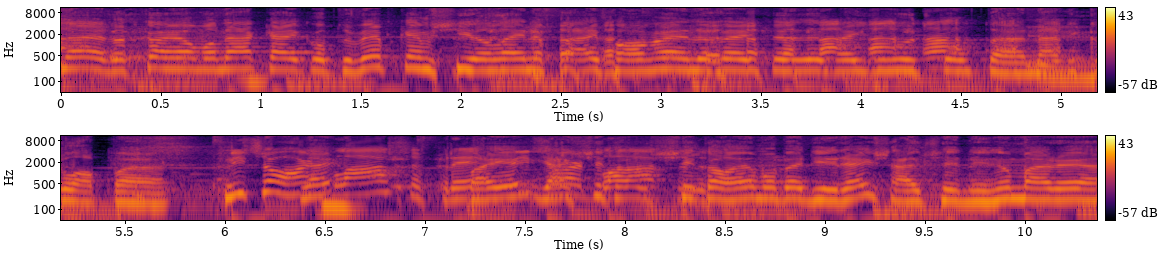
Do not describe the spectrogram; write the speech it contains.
nou ja, dat kan je allemaal nakijken op de webcam. Zie je alleen een vijf hangen. En dan weet je, dan weet je hoe het komt eh, na die klap. eh. niet zo hard Nee. blazen, Fred. Maar je- niet zo jij hard zit al, zit al helemaal bij die race-uitzendingen. Maar eh,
